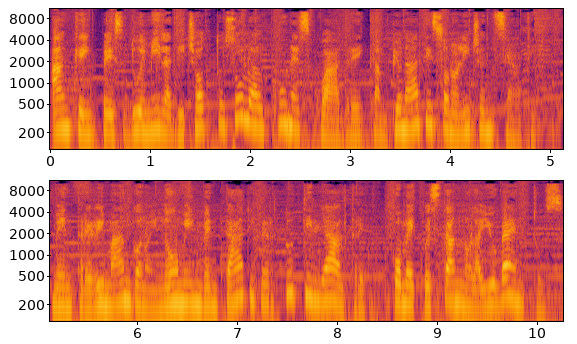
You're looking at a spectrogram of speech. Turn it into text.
Anche in PES 2018 solo alcune squadre e campionati sono licenziati, mentre rimangono i nomi inventati per tutti gli altri, come quest'anno la Juventus,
